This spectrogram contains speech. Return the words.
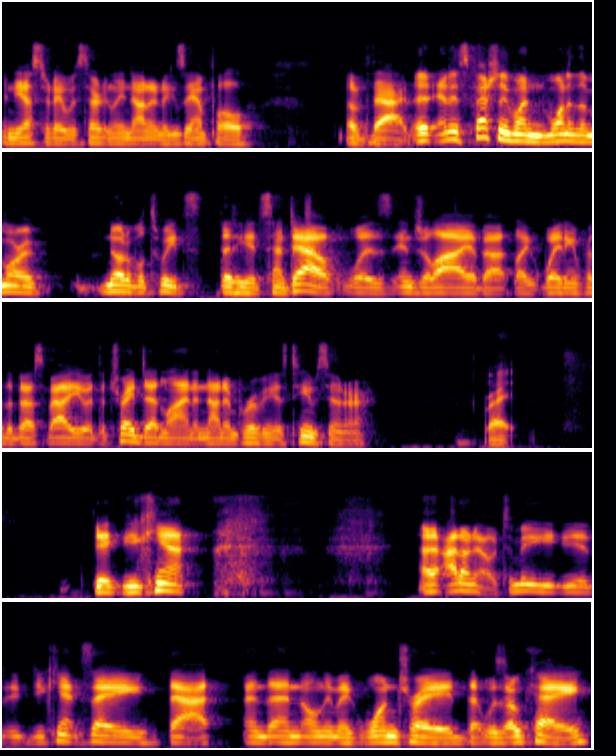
and yesterday was certainly not an example of that. And especially when one of the more notable tweets that he had sent out was in July about like waiting for the best value at the trade deadline and not improving his team sooner. Right. You, you can't. I, I don't know. To me, you, you can't say that and then only make one trade that was okay.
